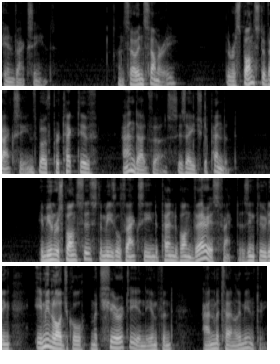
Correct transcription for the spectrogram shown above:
in vaccines. And so in summary, the response to vaccines, both protective and adverse, is age dependent. Immune responses to measles vaccine depend upon various factors, including immunological maturity in the infant and maternal immunity.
